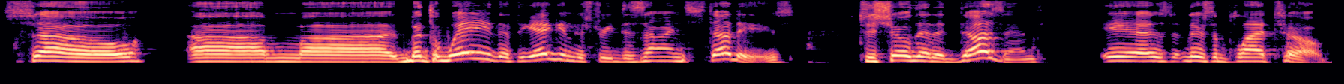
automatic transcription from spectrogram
so, um, uh, but the way that the egg industry designs studies to show that it doesn't is there's a plateau,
